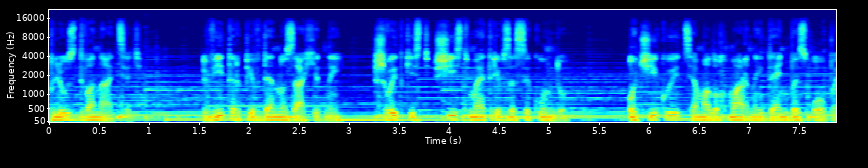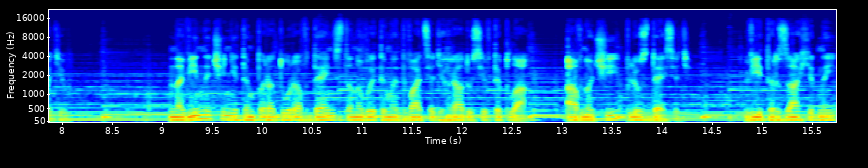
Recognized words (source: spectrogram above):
плюс 12. Вітер південно-західний, швидкість 6 метрів за секунду. Очікується малохмарний день без опадів. На Вінниччині температура вдень становитиме 20 градусів тепла, а вночі плюс 10. Вітер західний,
